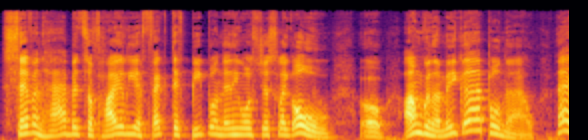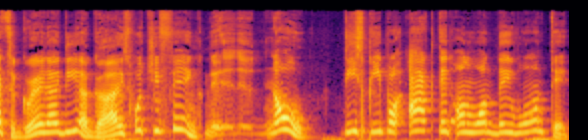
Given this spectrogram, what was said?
Seven Habits of Highly Effective People and then he was just like, oh, oh, I'm gonna make Apple now. That's a great idea, guys. What you think? Uh, uh, no, these people acted on what they wanted.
